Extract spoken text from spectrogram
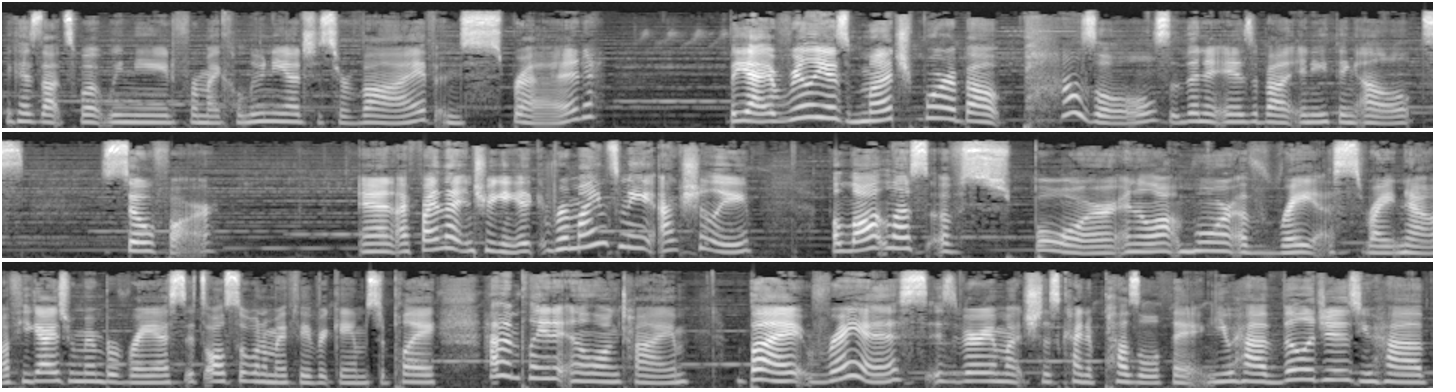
because that's what we need for my Colonia to survive and spread. But yeah, it really is much more about puzzles than it is about anything else so far. And I find that intriguing. It reminds me, actually, a lot less of Spore and a lot more of Reus right now. If you guys remember Reus, it's also one of my favorite games to play. Haven't played it in a long time, but Reus is very much this kind of puzzle thing. You have villages, you have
